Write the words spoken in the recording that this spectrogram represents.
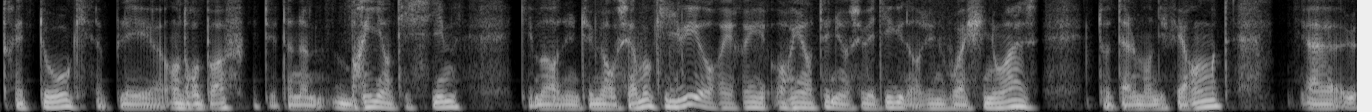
très tôt, qui s'appelait Andropov, qui était un homme brillantissime, qui est mort d'une tumeur au cerveau, qui lui aurait orienté l'Union soviétique dans une voie chinoise totalement différente. Euh,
